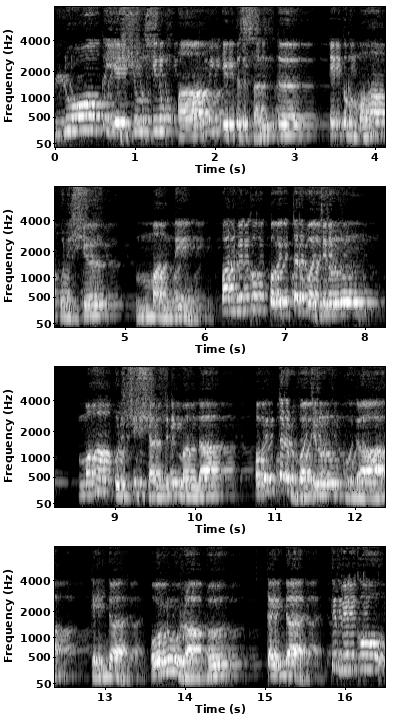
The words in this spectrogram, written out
ਲੋਕ ਯਿਸੂ ਮਸੀਹ ਨੂੰ ਆਮ ਹੀ ਇੱਕ ਸੰਤ ਇੱਕ ਮਹਾਪੁਰਸ਼ ਮੰਨਦੇ ਨੇ। ਪਰ ਵੇਖੋ ਪਵਿੱਤਰ ਵਚਨ ਨੂੰ ਮਹਾਪੁਰਸ਼ ਸ਼ੰਤ ਨਹੀਂ ਮੰਨਦਾ ਪਵਿੱਤਰ ਵਚਨ ਨੂੰ ਖੁਦਾ ਕਹਿੰਦਾ ਹੈ, ਉਹਨੂੰ ਰੱਬ ਕਹਿੰਦਾ ਤੇ ਵੇਖੋ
